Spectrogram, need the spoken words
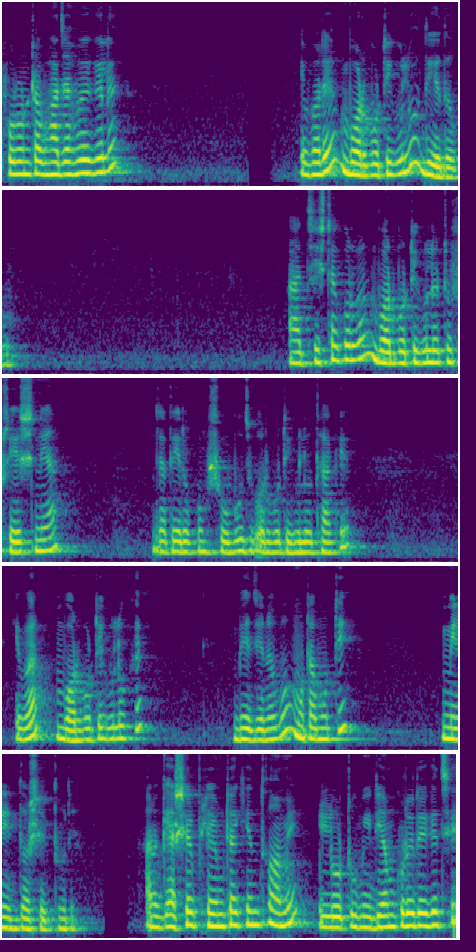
ফোড়নটা ভাজা হয়ে গেলে এবারে বরবটিগুলো দিয়ে দেবো। আর চেষ্টা করবেন বরবটিগুলো একটু ফ্রেশ নেওয়া যাতে এরকম সবুজ বরবটিগুলো থাকে। এবার বরবটিগুলোকে ভেজে নেব মোটামুটি মিনিট দশেক ধরে। আর গ্যাসের ফ্লেমটা কিন্তু আমি লো টু মিডিয়াম করে রেখেছি,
